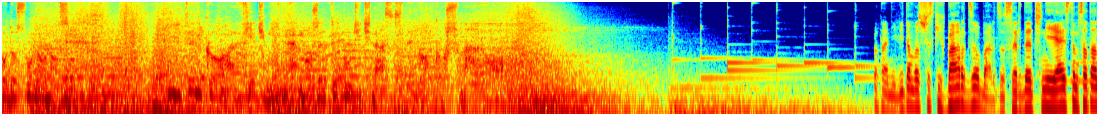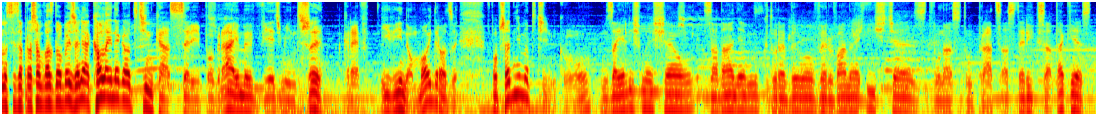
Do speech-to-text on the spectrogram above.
pod osłoną nocy. I tylko Wiedźmin może wybudzić nas z tego koszmaru. Kochani, witam was wszystkich bardzo, bardzo serdecznie. Ja jestem Satanus i zapraszam was do obejrzenia kolejnego odcinka z serii Pograjmy w Wiedźmin 3. Krew i wino. Moi drodzy, w poprzednim odcinku zajęliśmy się zadaniem, które było wyrwane iście z 12 prac Asterixa. Tak jest.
